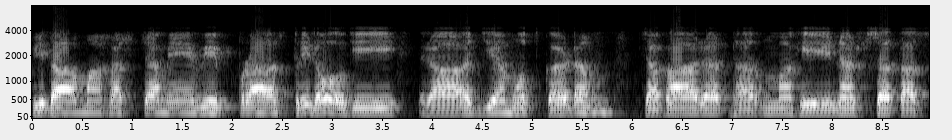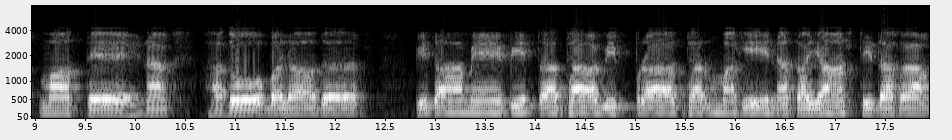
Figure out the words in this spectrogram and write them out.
पितामहश्च मे विप्रास्त्रिलोकी राज्यमुत्कडं चकारधर्महीनः स तस्मात् हदो बलाद। पिता मेऽपि तथा विप्राधर्महीनतया स्थितः।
